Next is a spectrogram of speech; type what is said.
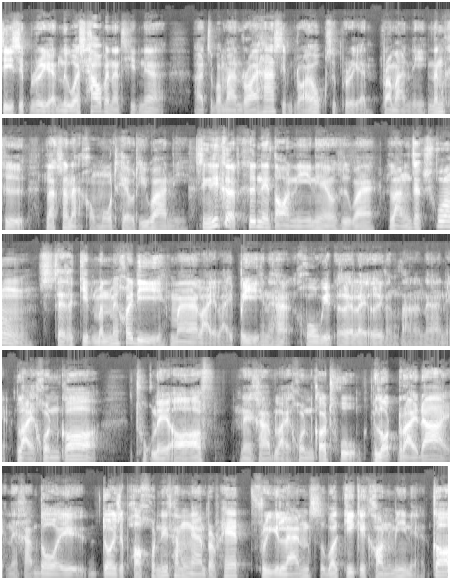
40 เหรียญหรือว่าเช่าเป็นอาทิตย์เนี่ยอาจจะประมาณ 150 160 เหรียญประมาณนี้ นั่นคือลักษณะของโมเทลที่ว่านี้ สิ่งที่เกิดขึ้นในตอนนี้เนี่ยก็คือว่าหลังจากช่วงเศรษฐกิจมันไม่ค่อยดีมาหลาย ๆ ปีนะฮะโควิดเอ่ยอะไรเอ่ยต่างๆนานาเนี่ยหลายคนก็ถูก lay off นะครับหลายคนก็ถูกลดรายได้นะครับโดยโดยเฉพาะคนที่ทำงานประเภทฟรีแลนซ์หรือว่า gig economy เนี่ยก็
